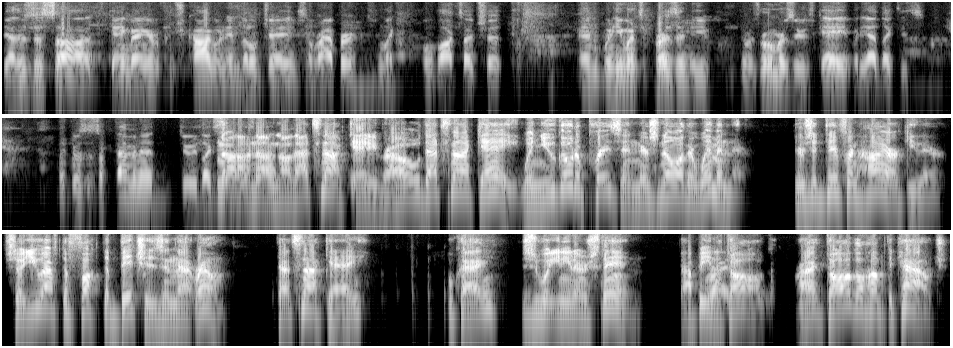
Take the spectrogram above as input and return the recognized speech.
Yeah, there's this uh, gangbanger from Chicago named Little J. He's a rapper, some like O'Block type shit. And when he went to prison, he there was rumors he was gay, but he had like these, like there was this effeminate dude. Like No, no, lap. no. That's not gay, bro. That's not gay. When you go to prison, there's no other women there. There's a different hierarchy there. So you have to fuck the bitches in that realm. That's not gay. Okay? This is what you need to understand about being a dog, right? Dog will hump the couch.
